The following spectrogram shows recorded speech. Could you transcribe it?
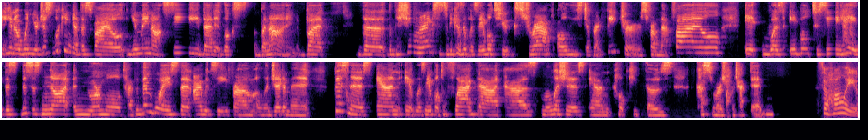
you know, when you're just looking at this file, you may not see that it looks benign, but the, the machine learning system, because it was able to extract all these different features from that file, it was able to see, hey, this, this is not a normal type of invoice that I would see from a legitimate business. And it was able to flag that as malicious and help keep those customers protected. So, Holly,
